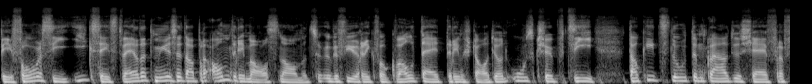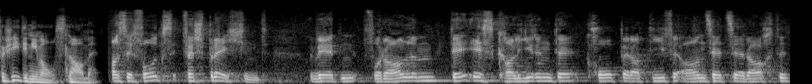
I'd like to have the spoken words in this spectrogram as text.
Bevor sie eingesetzt werden, müssen aber andere Massnahmen zur Überführung von Gewalttätern im Stadion ausgeschöpft sein. Da gibt es laut Claudius Schäfer verschiedene Massnahmen. Als erfolgsversprechend werden vor allem deeskalierende kooperative Ansätze erachtet,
